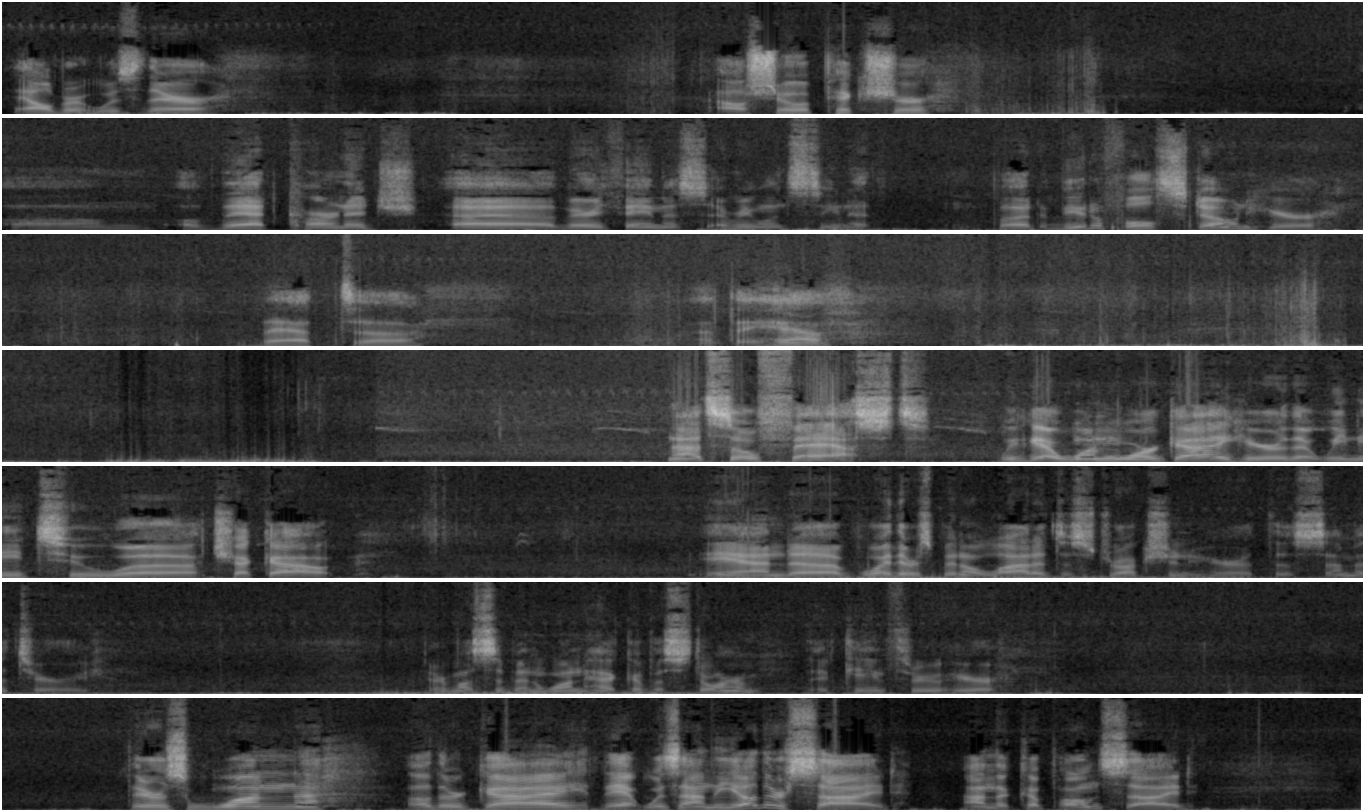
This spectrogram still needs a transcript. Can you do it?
Albert was there. I'll show a picture um, of that carnage. Uh, very famous, everyone's seen it. But a beautiful stone here that uh, that they have. Not so fast. We've got one more guy here that we need to uh, check out. And uh, boy, there's been a lot of destruction here at this cemetery. There must have been one heck of a storm that came through here. There's one other guy that was on the other side, on the Capone side,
